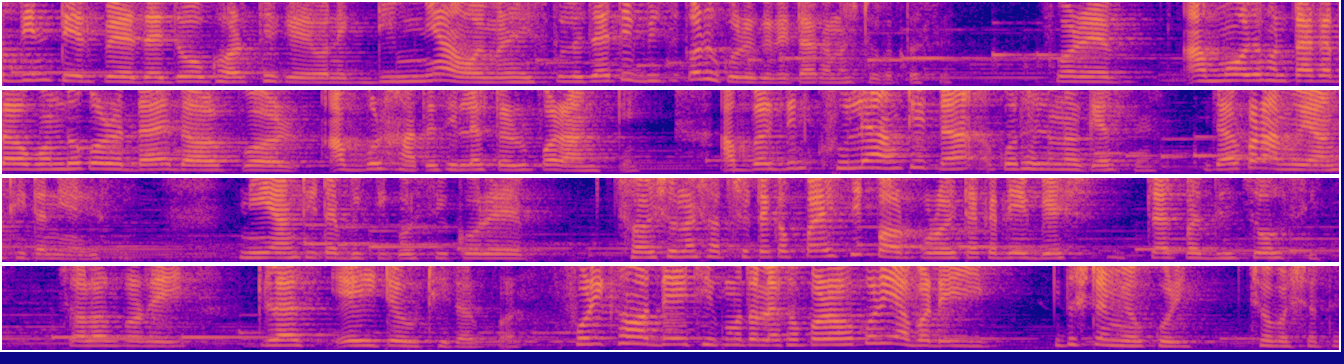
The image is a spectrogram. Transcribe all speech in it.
একদিন টের পেয়ে যায় যে ও ঘর থেকে অনেক ডিম নিয়ে ওই মানে স্কুলে যাইতে বিক্রি করে করে করে টাকা নষ্ট করতেছে। পরে আম্মু যখন টাকা দেওয়া বন্ধ করে দেয় দেওয়ার পর আব্বুর হাতে ছিল একটা রূপার আংটি। আব্বু একদিন খুলে আংটিটা কোথায় যেন গেছে। যার পর আমি ওই আংটিটা নিয়ে গেছি। নিয়ে আংটিটা বিক্রি করছি করে ছয়শো না সাতশো টাকা পাইছি পাওয়ার পর ওই টাকা দিয়ে বেশ চার পাঁচ দিন চলছি। চলার পরেই ক্লাস এইটে উঠি তারপর। পরীক্ষাও দিয়ে ঠিক মতো লেখাপড়াও করি আবার এই দুষ্টামিও করি সবার সাথে।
